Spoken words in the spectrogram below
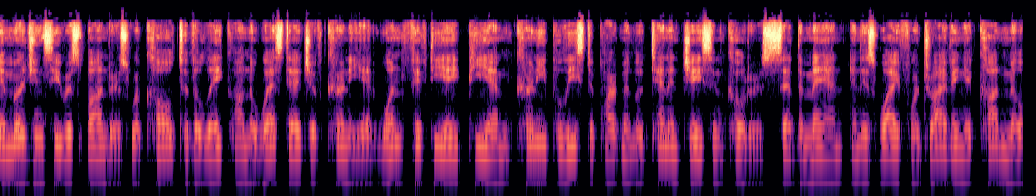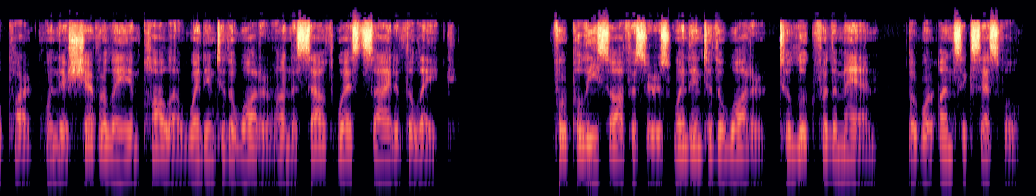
Emergency responders were called to the lake on the west edge of Kearney at 1.58 p.m. Kearney Police Department Lieutenant Jason Koetters said the man and his wife were driving at Cottonmill Park when their Chevrolet Impala went into the water on the southwest side of the lake. Four police officers went into the water to look for the man, but were unsuccessful.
